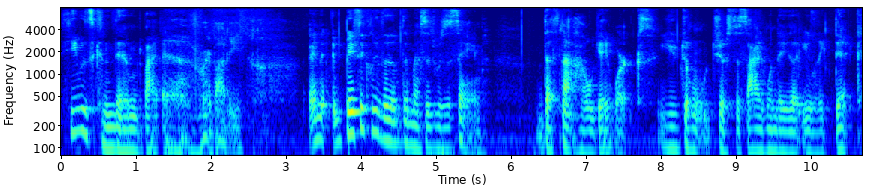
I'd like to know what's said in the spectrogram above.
he was condemned by everybody. And basically, the, the message was the same. That's not how gay works. You don't just decide one day that you like dick.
